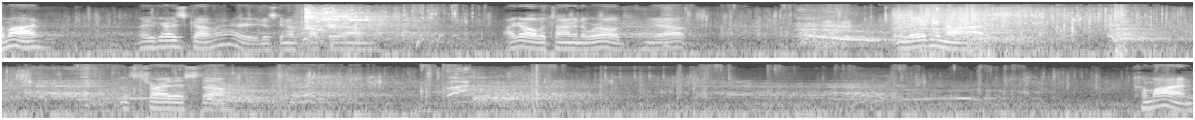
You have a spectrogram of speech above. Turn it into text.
Come on. Are you guys coming, or are you just gonna fuck around? I got all the time in the world. Yeah. Maybe not. Let's try this though. Come on.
